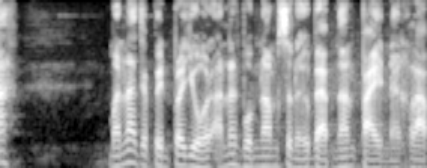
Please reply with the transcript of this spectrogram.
นะ มันน่าจะเป็นประโยชน์อันนั้นผมนำเสนอแบบนั้นไปนะครับ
